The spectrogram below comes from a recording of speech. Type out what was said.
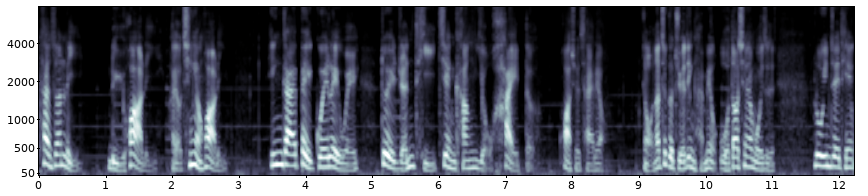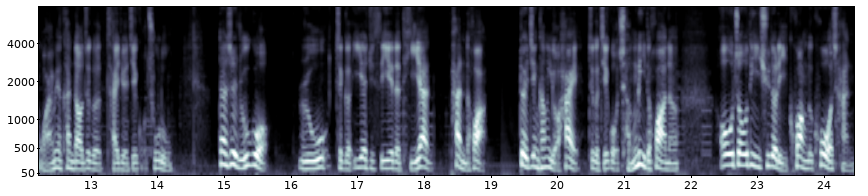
碳酸锂、铝化锂还有氢氧化锂应该被归类为对人体健康有害的化学材料。哦，那这个决定还没有，我到现在为止录音这一天，我还没有看到这个裁决结果出炉。但是如果如这个 EHCA 的提案判的话，对健康有害这个结果成立的话呢，欧洲地区的锂矿的扩产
